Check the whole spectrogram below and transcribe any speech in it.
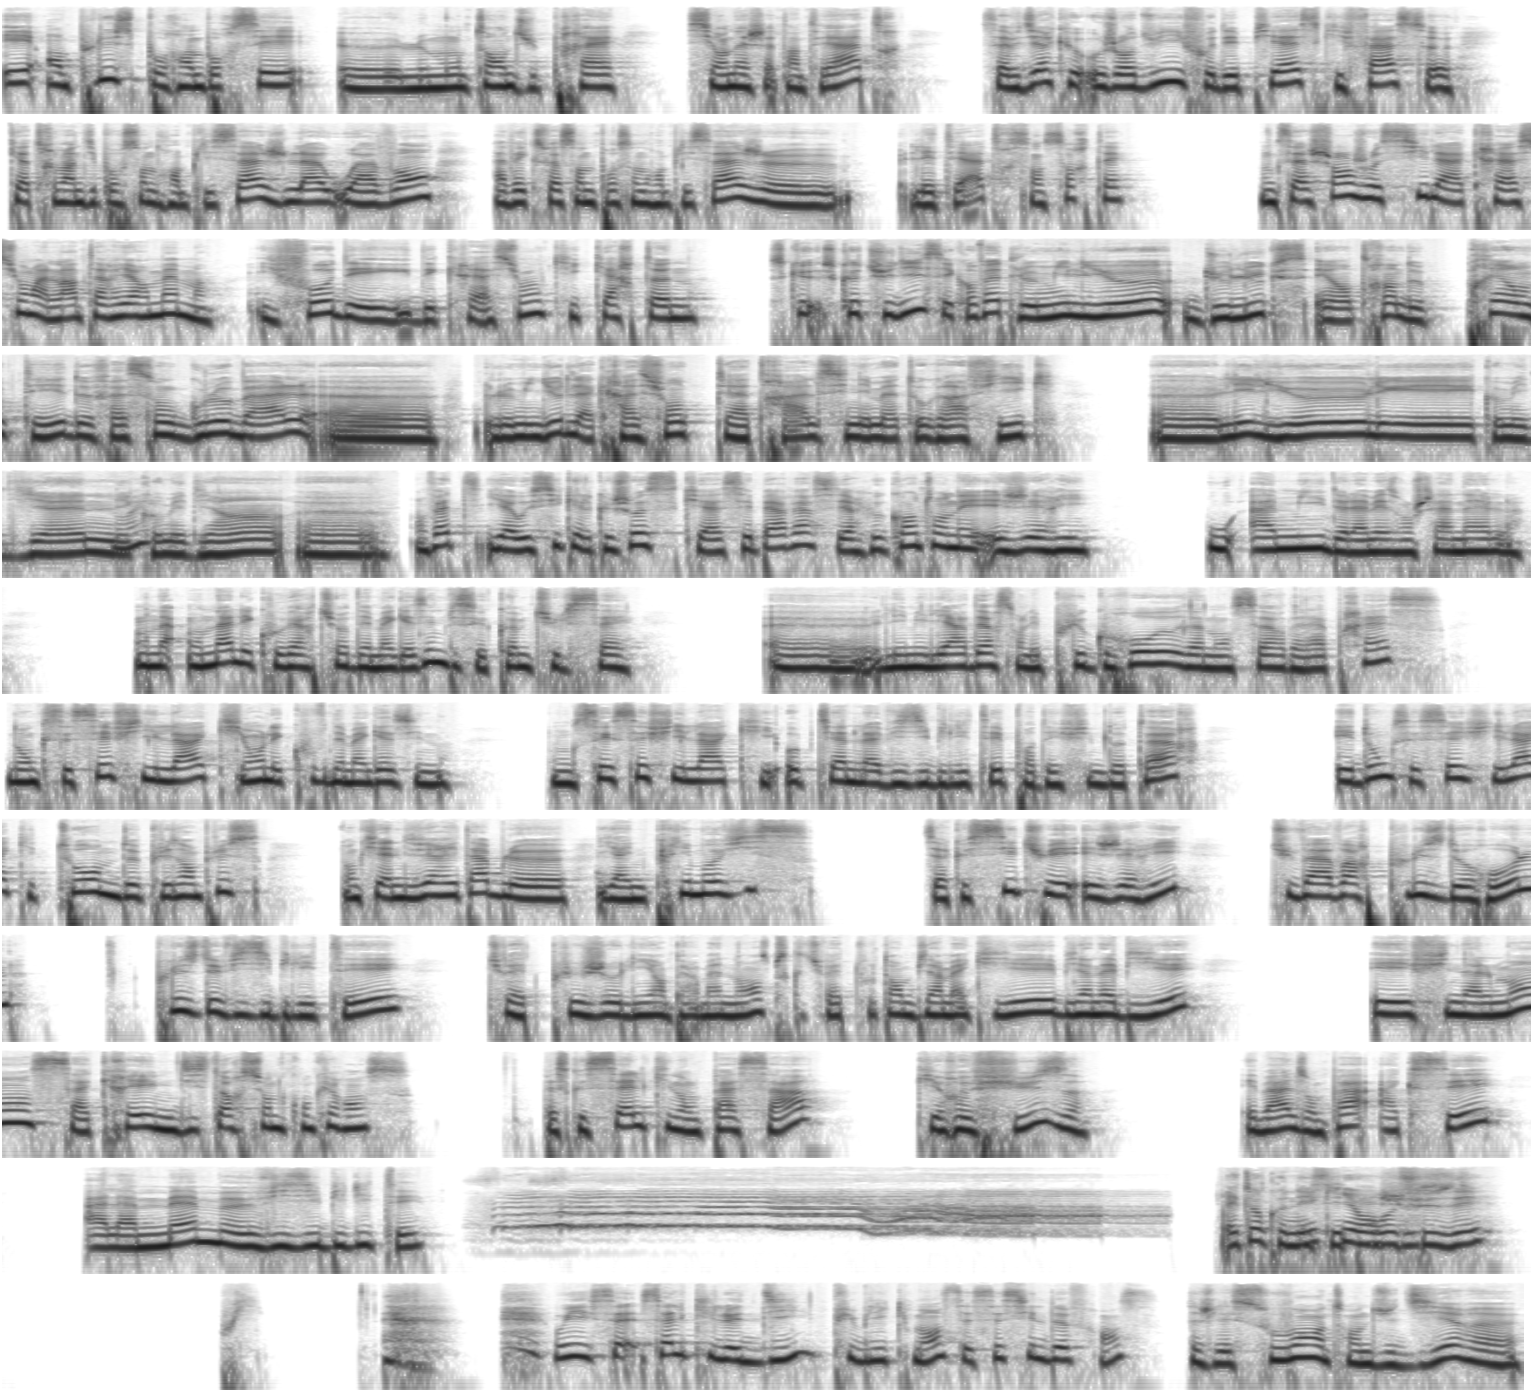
Et en plus, pour rembourser euh, le montant du prêt, si on achète un théâtre, Ça veut dire qu'aujourd'hui, il faut des pièces qui fassent 90% de remplissage, là où avant, avec 60% de remplissage, euh, les théâtres s'en sortaient. Donc ça change aussi la création à l'intérieur même. Il faut des, des créations qui cartonnent. Ce que, ce que tu dis, c'est qu'en fait, le milieu du luxe est en train de préempter de façon globale euh, le milieu de la création théâtrale, cinématographique, euh, les lieux, les comédiennes, les Ouais. comédiens. euh, En fait, il y a aussi quelque chose qui est assez pervers, c'est-à-dire que quand on est égérie ou ami de la maison Chanel, on a, on a les couvertures des magazines, parce que comme tu le sais, euh, les milliardaires sont les plus gros annonceurs de la presse. Donc c'est ces filles-là qui ont les couves des magazines. Donc c'est ces filles-là qui obtiennent la visibilité pour des films d'auteur. Et donc c'est ces filles-là qui tournent de plus en plus. Donc il y a une véritable, il y a une primovice. C'est-à-dire que si tu es égérie, tu vas avoir plus de rôles, plus de visibilité, tu vas être plus jolie en permanence parce que tu vas être tout le temps bien maquillée, bien habillée. Et finalement, ça crée une distorsion de concurrence. Parce que celles qui n'ont pas ça, qui refusent, eh ben, elles n'ont pas accès à la même visibilité. Et t'en connais qui ont juste. refusé? Oui, ce- celle qui le dit publiquement, c'est Cécile de France. Je l'ai souvent entendu dire euh,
